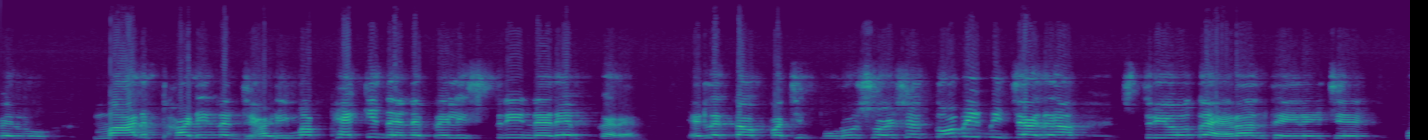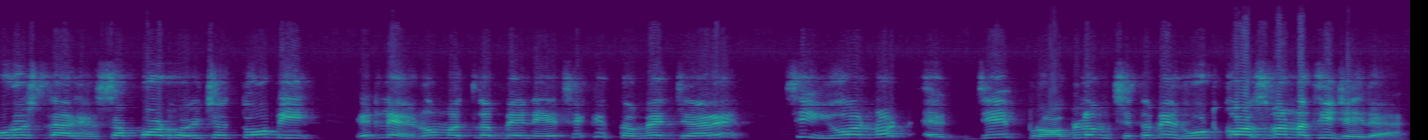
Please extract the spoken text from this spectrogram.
પેલું માર ફાડીને ઝાડીમાં ફેંકી દે ને પેલી સ્ત્રીને રેપ કરે. એટલે તો પછી પુરુષ હોય છે તો બી બિચારા સ્ત્રીઓ તો હેરાન થઈ રહી છે. પુરુષના સપોર્ટ હોય છે તો બી. એટલે એનો મતલબ બેન એ છે કે તમે જ્યારે સી યુ આર નોટ જે પ્રોબ્લેમ છે, તમે રૂટ કોઝમાં નથી જઈ રહ્યા.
